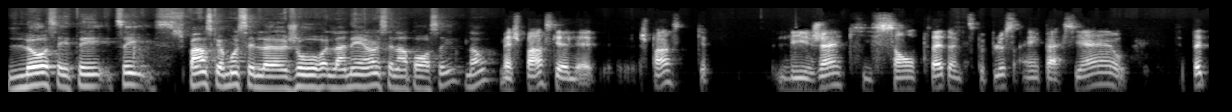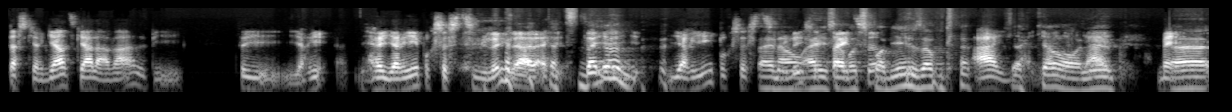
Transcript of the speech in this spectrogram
là, c'était. Tu sais, je pense que moi, c'est le jour. L'année 1, c'est l'an passé, non? Mais je pense que le, je pense que les gens qui sont peut-être un petit peu plus impatients, c'est peut-être parce qu'ils regardent ce qu'il y a à Laval, puis il n'y a, rien, y a rien pour se stimuler. Il n'y a, rien pour se ben stimuler. non, ça va pas bien, les autres. Aïe, Mais euh,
